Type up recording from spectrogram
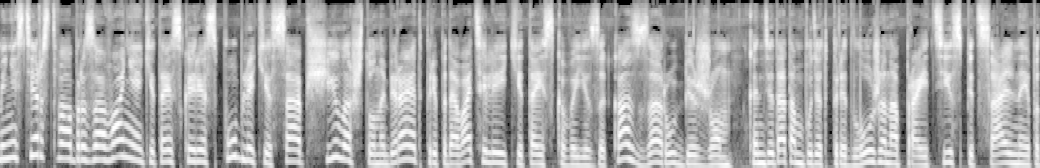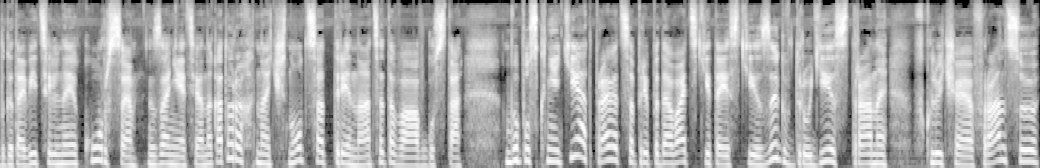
Министерство образования Китайской Республики сообщило, что набирает преподавателей китайского языка за рубежом. Кандидатам будет предложено пройти специальные подготовительные курсы, занятия на которых начнутся 13 августа. Выпускники отправятся преподавать китайский язык в другие страны, включая Францию,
